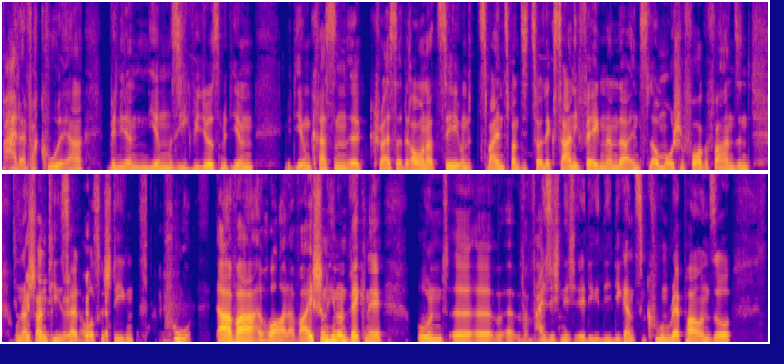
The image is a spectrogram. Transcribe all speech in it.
war halt einfach cool, ja. Wenn die dann in ihren Musikvideos mit ihrem, mit ihrem krassen äh, Chrysler 300C und 22 Zoll Lexani-Felgen dann da in Slow Motion vorgefahren sind und Ashanti ist halt ausgestiegen. Puh, da war, boah, da war ich schon hin und weg, ne? Und äh, äh, weiß ich nicht, die, die, die ganzen coolen Rapper und so.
